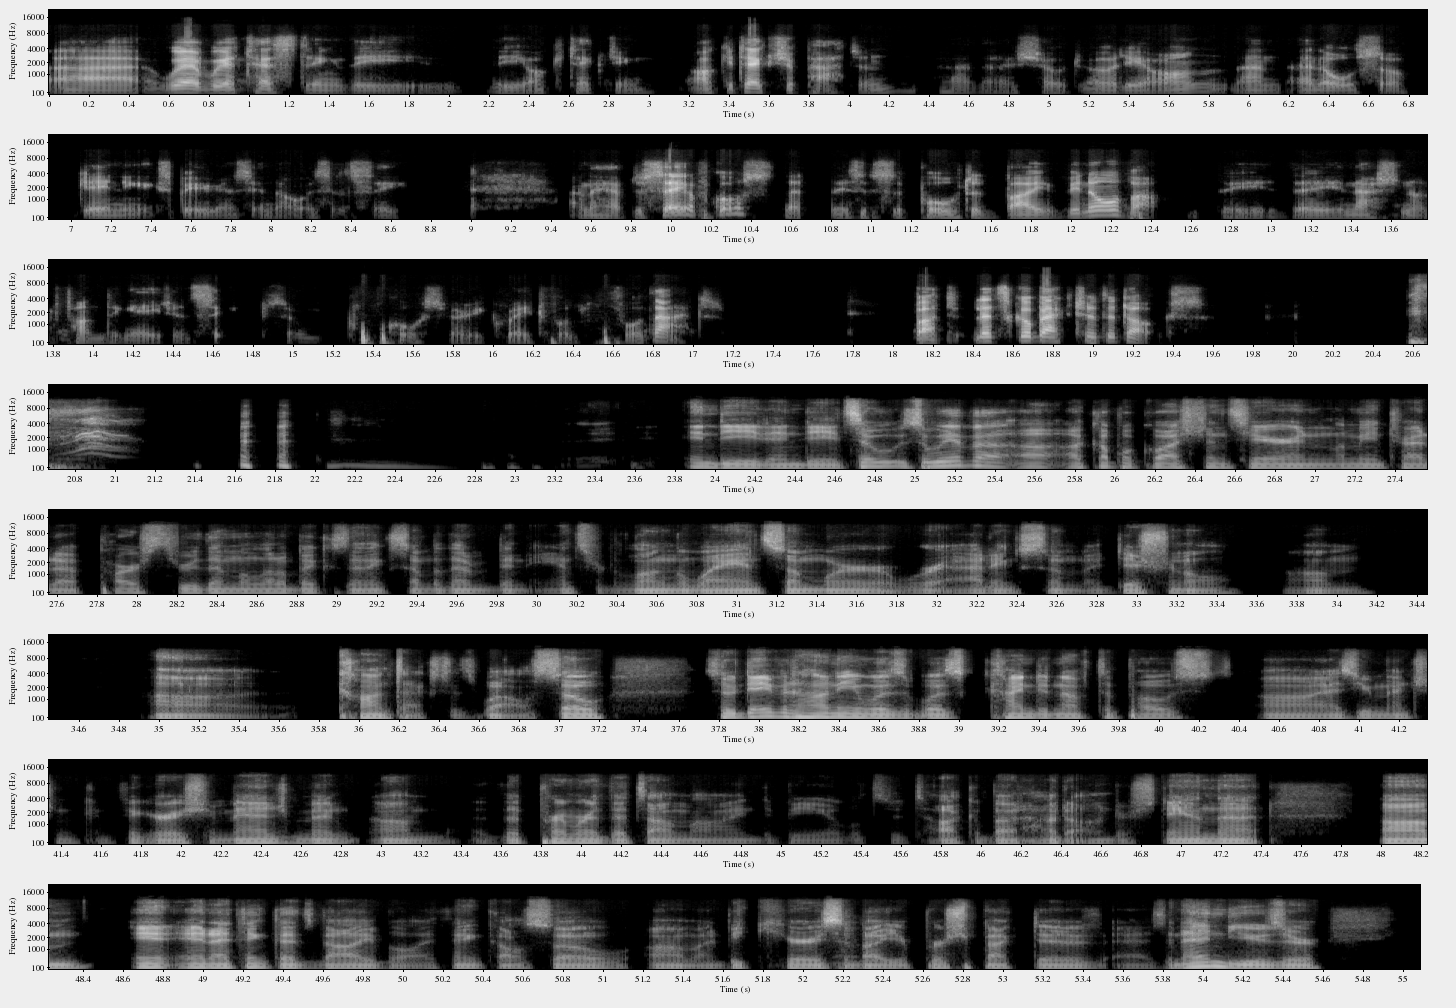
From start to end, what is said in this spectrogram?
uh, where we are testing the the architecting architecture pattern uh, that I showed earlier on, and and also gaining experience in OSLC. And I have to say, of course, that this is supported by Vinnova, the, the national funding agency. So, of course, very grateful for that. But let's go back to the dogs. Indeed, indeed. So, so we have a, a, couple questions here, and let me try to parse through them a little bit because I think some of them have been answered along the way, and somewhere we're adding some additional um, uh, context as well. So, so David Honey was was kind enough to post, uh, as you mentioned, configuration management, um, the primer that's online to be able to talk about how to understand that. Um, and, and, I think that's valuable. I think also um, I'd be curious about your perspective as an end user.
